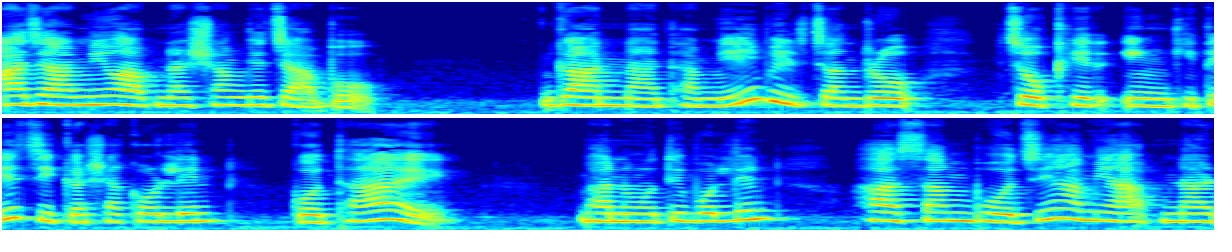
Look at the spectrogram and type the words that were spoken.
আজ আমিও আপনার সঙ্গে যাব। গান না থামিয়ে বীরচন্দ্র চোখের ইঙ্গিতে জিজ্ঞাসা করলেন, কোথায়? ভানুমতি বললেন, হাসাম ভোজে আমি আপনার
